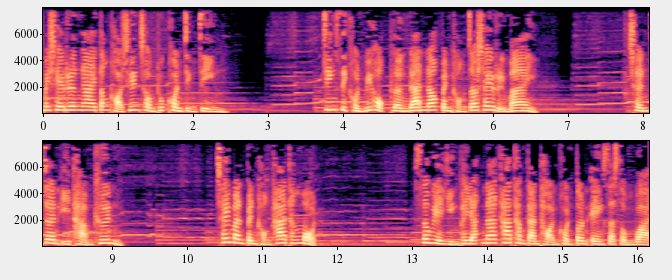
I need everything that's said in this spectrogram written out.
ไม่ใช่เรื่องง่ายต้องขอชื่นชมทุกคนจริง ๆ จริงสิขนวิหกเพลิงด้านนอกเป็นของเจ้าใช่หรือไม่ เฉินเจินอีถามขึ้น ใช่มันเป็นของข้าทั้งหมด เสวียหญิงพยักหน้าข้าทำการถอนขนตนเองสะสมไว้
